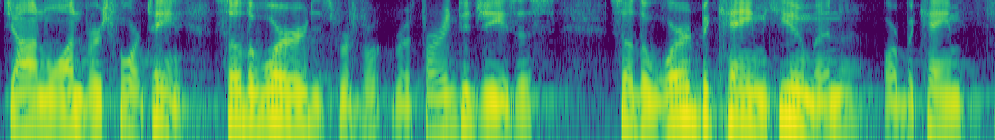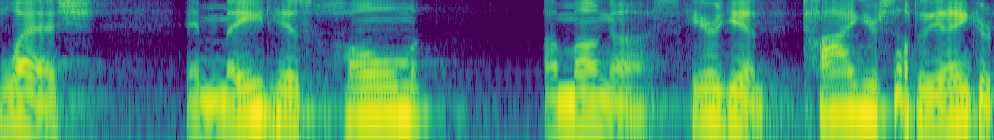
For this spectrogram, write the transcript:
John 1, verse 14. So the Word, it's referring to Jesus. So the Word became human or became flesh and made his home among us. Here again, tying yourself to the anchor,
